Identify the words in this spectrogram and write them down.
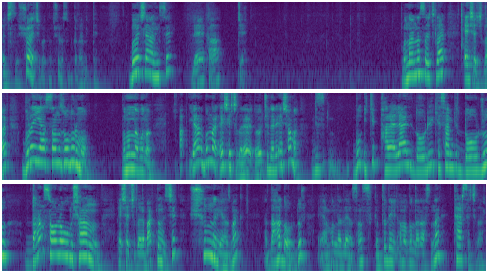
açısı. Şu açı bakın. Şurası bu kadar bitti. Bu açı hangisi? L, K, C. Bunlar nasıl açılar? Eş açılar. Burayı yazsanız olur mu? Bununla bunu. Yani bunlar eş açılar evet ölçüleri eş ama biz bu iki paralel doğruyu kesen bir doğrudan sonra oluşan eş açılara baktığınız için şunları yazmak daha doğrudur. Yani bunları da yazsanız sıkıntı değil ama bunlar aslında ters açılar.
